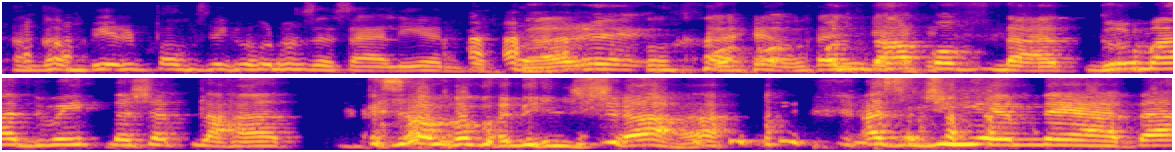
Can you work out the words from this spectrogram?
Hanggang beer pong siguro sasali yan. Pare, on top of that, graduate na siya't lahat. Kasama pa din siya. As GM na yata.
